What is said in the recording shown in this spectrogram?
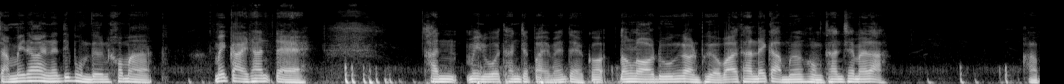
จำไม่ได้นะที่ผมเดินเข้ามา ไม่ไกลท่านแต่ ท่านไม่รู้ว่าท่านจะไปไหมแต่ก็ต้องรอดูกันก่อนเผื่อว่าท่านได้กลับเมืองของท่านใช่ไหมล่ะ ครับ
